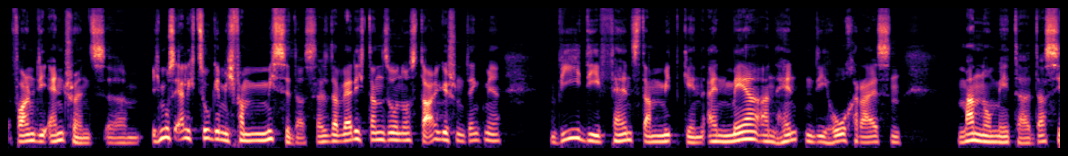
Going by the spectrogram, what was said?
vor allem die Entrance. Ähm, ich muss ehrlich zugeben, ich vermisse das. Also da werde ich dann so nostalgisch und denke mir, wie die Fans da mitgehen. Ein Meer an Händen, die hochreißen Manometer. Das,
